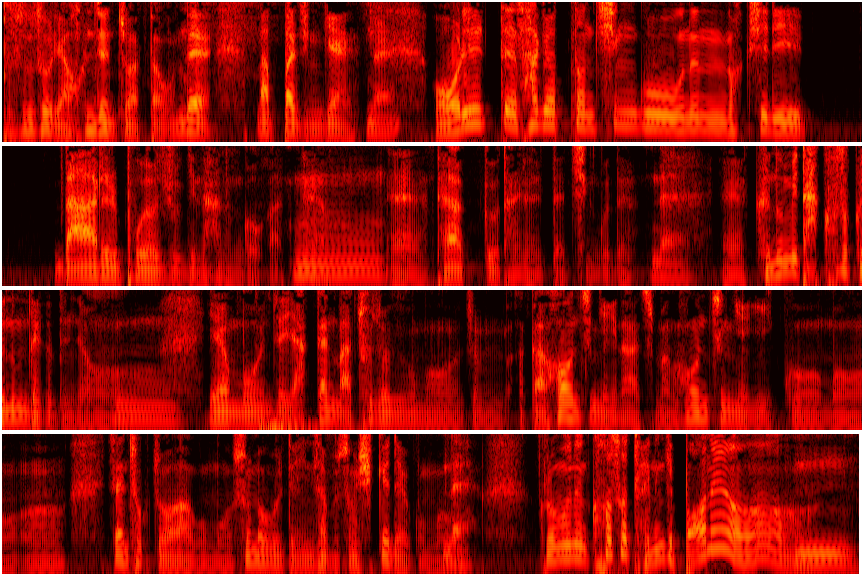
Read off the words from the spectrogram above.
무슨 소리야? 언젠 좋았다고. 근데 나빠진 게 네. 어릴 때 사귀었던 친구는 확실히 나를 보여주긴 하는 것 같아요. 음. 예, 대학교 다닐 때 친구들. 네. 예, 그놈이 다 커서 그놈 되거든요. 음. 얘뭐 이제 약간 마초적이고 뭐 좀 아까 허언증 얘기 나왔지만 허언증 얘기 있고 뭐 어, 센척 좋아하고 뭐 술 먹을 때 인사불성 쉽게 되고 뭐 네. 그러면은 커서 되는 게 뻔해요. 음.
